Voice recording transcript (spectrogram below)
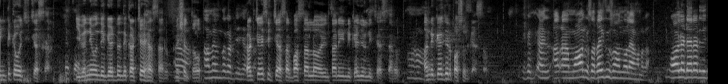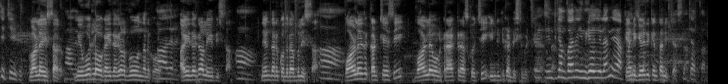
ఇంటికి వచ్చి ఇచ్చేస్తారు. చేస్తారు. ఇవన్నీ ఉంది గడ్డి ఉంది కట్ చేసేస్తారు మిషన్తో ఆ మిషన్తో కట్ చేసి ఇచ్చేస్తారు. బస్తాల్లో ఇంత ఇన్ని కేజీలు ఇచ్చేస్తారు. అన్ని కేజీలు పశువులకి వేస్తాం. మామూలుగా రైతుకు సంబంధం లేకుండా వాళ్ళే డైరెక్ట్ తెచ్చి ఇచ్చేయటం. వాళ్ళే ఇస్తారు. మీ ఊర్లో ఒక ఐదు ఎకరాల భూమి ఉందనుకో ఐదు ఎకరాలు వేపిస్తా. నేను దానికి కొంత డబ్బులు ఇస్తా. వాళ్ళే కట్ చేసి వాళ్ళే ఒక ట్రాక్టర్ వేసుకొచ్చి ఇంటింటికి డిస్ట్రిబ్యూట్ చేస్తారు ఇంటికి ఎంత ఇన్ని కేజీలు అని ఎన్ని కేజీకి ఎంత ఇచ్చేస్తారు.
